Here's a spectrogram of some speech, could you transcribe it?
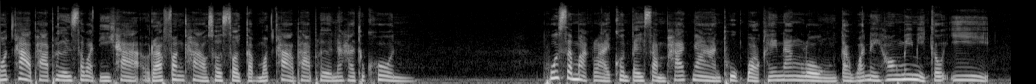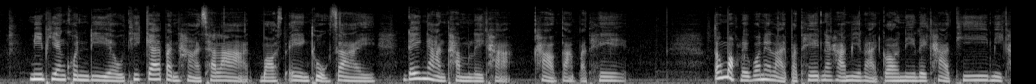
มดข่าวพาเพลินสวัสดีค่ะ รับฟังข่าวสดๆกับมดข่าวพาเพลินนะคะทุกคน ผู้สมัครหลายคนไปสัมภาษณ์งานถูกบอกให้นั่งลง แต่ว่าในห้องไม่มีเก้าอี้ มีเพียงคนเดียวที่แก้ปัญหาฉลาดบอสเองถูกใจ ได้งานทำเลยค่ะ ข่าวต่างประเทศ ต้องบอกเลยว่าในหลายประเทศนะคะ มีหลายกรณีเลยค่ะที่มีค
